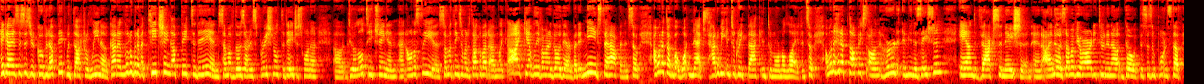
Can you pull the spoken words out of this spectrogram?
Hey guys, this is your COVID update with Dr. Lina. Got a little bit of a teaching update today, and some of those are inspirational today. Just want to uh, do a little teaching, and, and honestly, uh, some of the things I'm going to talk about, I'm like, oh, I can't believe I'm going to go there, but it needs to happen. And so I want to talk about what next. How do we integrate back into normal life? And so I want to hit up topics on herd immunization and vaccination. And I know some of you are already tuning out. Don't. This is important stuff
